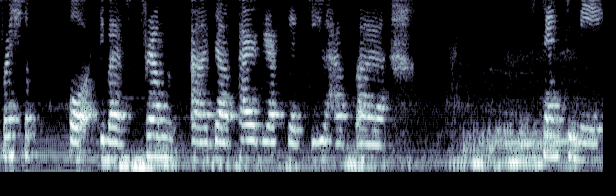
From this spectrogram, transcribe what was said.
First of po, di ba, from uh, the paragraph that you have uh, sent to me,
